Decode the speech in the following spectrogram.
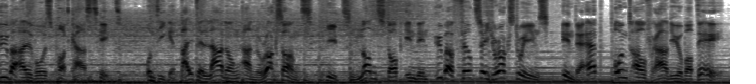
überall, wo es Podcasts gibt. Und die geballte Ladung an Rocksongs gibt's nonstop in den über 40 Rockstreams, in der App und auf radiobob.de.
